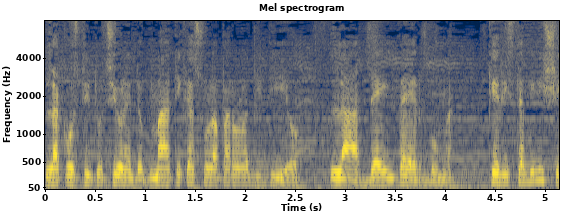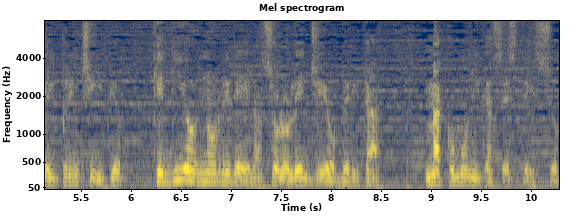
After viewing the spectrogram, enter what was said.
La Costituzione dogmatica sulla parola di Dio, la Dei Verbum, che ristabilisce il principio che Dio non rivela solo leggi o verità, ma comunica se stesso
